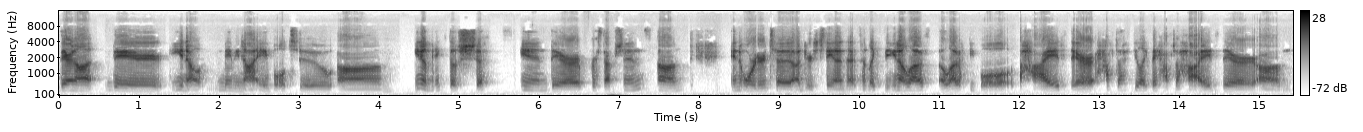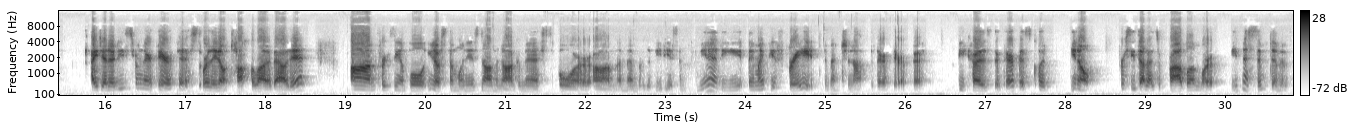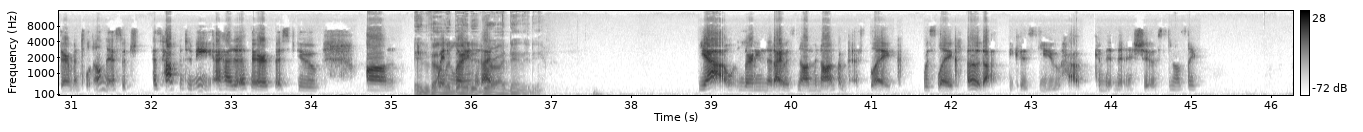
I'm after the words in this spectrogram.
they're not, they're, you know, maybe not able to, um, you know, make those shifts in their perceptions. Um, in order to understand that like you know a lot of a lot of people hide their have to feel like they have to hide their um, identities from their therapist or they don't talk a lot about it. Um, for example, you know, if someone is non-monogamous or um, a member of the BDSM community, they might be afraid to mention that to their therapist because their therapist could, you know, perceive that as a problem or even a symptom of their mental illness, which has happened to me. I had a therapist who um, invalidated your I, identity. Yeah, learning that I was non-monogamous, like was like, oh, that's because you have commitment issues, and I was like,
